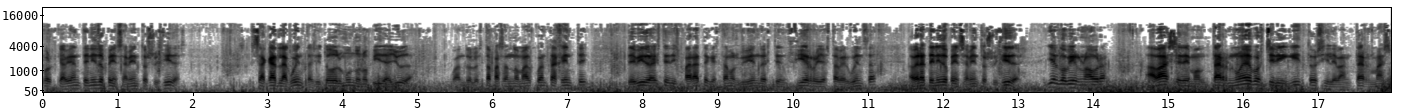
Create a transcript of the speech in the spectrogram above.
porque habían tenido pensamientos suicidas sacar la cuenta si todo el mundo no pide ayuda cuando lo está pasando mal, cuánta gente, debido a este disparate que estamos viviendo, a este encierro y a esta vergüenza, habrá tenido pensamientos suicidas. Y el gobierno ahora, a base de montar nuevos chiringuitos y levantar más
